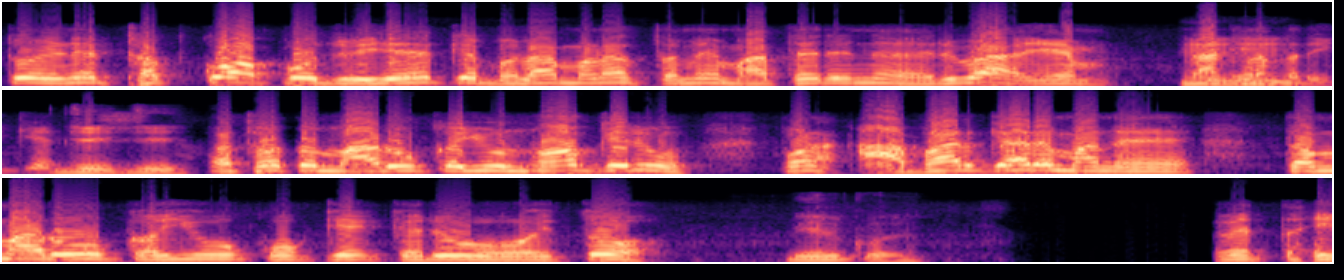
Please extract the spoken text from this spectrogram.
તો એને ઠપકો આપવો જોઈએ કે ભલા માણસ તમે માથે રહીને હરવા એમ દાખલા તરીકે. અથવા તો મારું કયું ન કર્યું પણ આભાર ક્યારે માને? તમારું કયું કોકે કર્યું હોય તો. બિલકુલ. હવે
